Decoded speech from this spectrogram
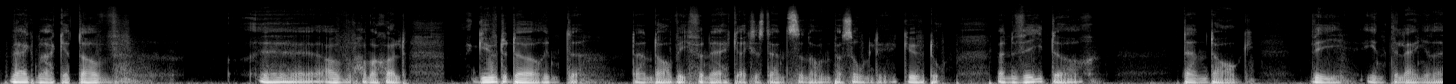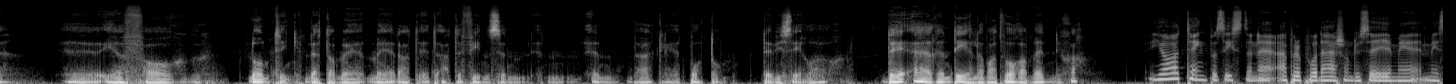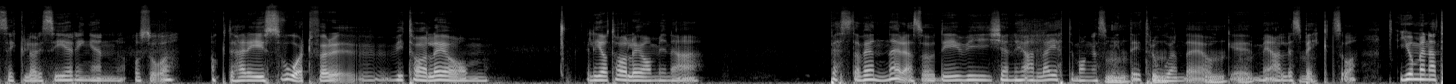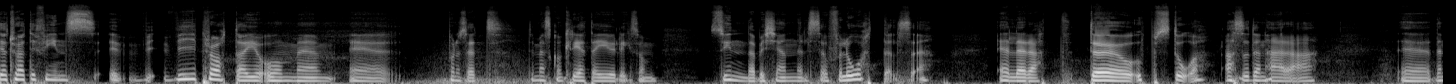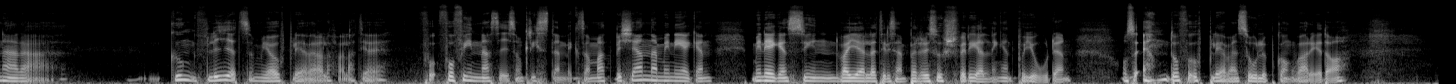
vägmärket av, eh, av Hammarskjöld. Gud dör inte den dag vi förnekar existensen av en personlig gudom. Men vi dör den dag vi inte längre eh, erfar någonting. Detta med, med att, att det finns en, en, en verklighet bortom det vi ser och hör. Det är en del av att vara människa. Jag har tänkt på sistone, apropå det här som du säger med, med sekulariseringen och så. Och det här är ju svårt, för vi talar ju om, eller jag talar ju om mina bästa vänner. Alltså det, vi känner ju alla jättemånga som mm, inte är mm, troende mm, och mm, med all respekt så. Jo, men att jag tror att det finns... Eh, vi, vi pratar ju om, eh, eh, på något sätt, det mest konkreta är ju liksom syndabekännelse och förlåtelse. Eller att dö och uppstå. Alltså den här, eh, den här gungflyet som jag upplever i alla fall att jag är få, finnas i som kristen. Liksom. Att bekänna min egen, min egen synd vad gäller till exempel resursfördelningen på jorden och så ändå få uppleva en soluppgång varje dag.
